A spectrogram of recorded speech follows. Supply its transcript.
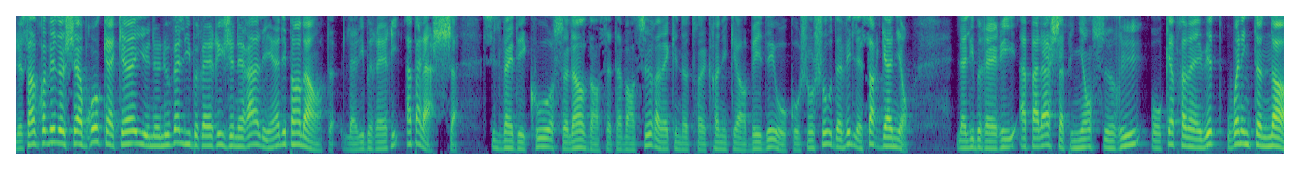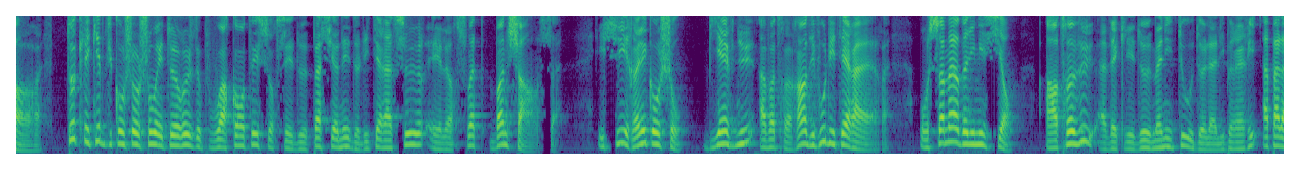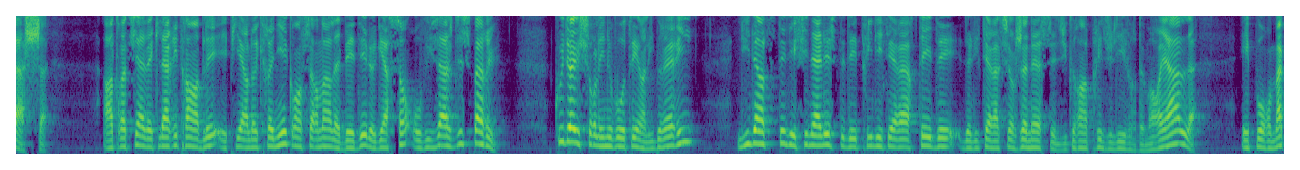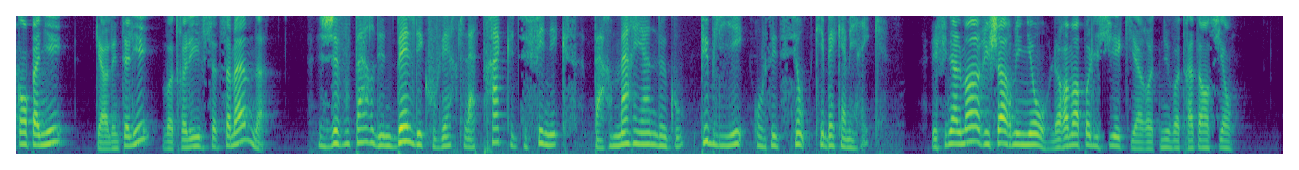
Le centre-ville de Sherbrooke accueille une nouvelle librairie générale et indépendante, la librairie Appalache. Sylvain Descours se lance dans cette aventure avec notre chroniqueur BD au Cochocho, David Lessard-Gagnon. La librairie Appalache à Pignon-sur-Rue, au 88 Wellington Nord. Toute l'équipe du Cochocho est heureuse de pouvoir compter sur ces deux passionnés de littérature et leur souhaite bonne chance. Ici René Cochot. Bienvenue à votre rendez-vous littéraire. Au sommaire de l'émission, Entrevue avec les deux Manitou de la librairie Appalache. Entretien avec Larry Tremblay et Pierre Lecrenier concernant la BD Le garçon au visage disparu. Coup d'œil sur les nouveautés en librairie. L'identité des finalistes des prix littéraires TD de littérature jeunesse et du Grand Prix du livre de Montréal. Et pour m'accompagner, Caroline Tellier, votre livre cette semaine? Je vous parle d'une belle découverte, La traque du phénix par Marianne Legault, publiée aux éditions Québec-Amérique. Et finalement, Richard Mignot, le roman policier qui a retenu votre attention.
